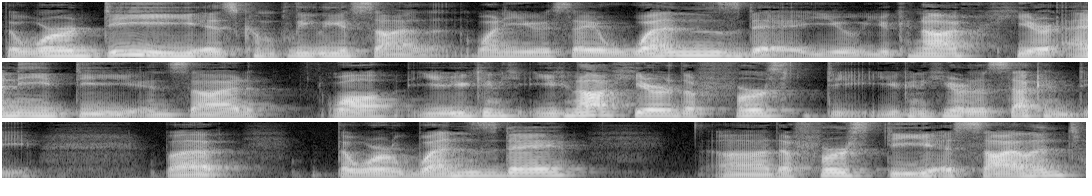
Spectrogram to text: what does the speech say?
The word D is completely silent. When you say Wednesday, you, you cannot hear any D inside. Well, you, you can you cannot hear the first D. You can hear the second D, but the word Wednesday, uh, the first D is silent,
